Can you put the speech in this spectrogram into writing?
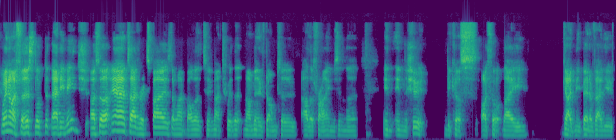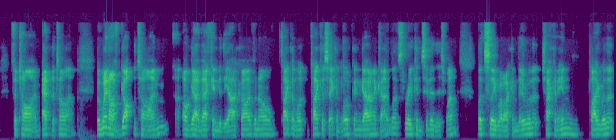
when I first looked at that image, I thought, yeah, it's overexposed. I won't bother too much with it, and I moved on to other frames in the in in the shoot because I thought they gave me better value for time at the time. But when I've got the time, I'll go back into the archive and I'll take a look, take a second look, and go, okay, let's reconsider this one. Let's see what I can do with it. Chuck it in, play with it.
